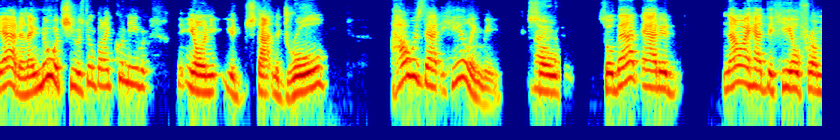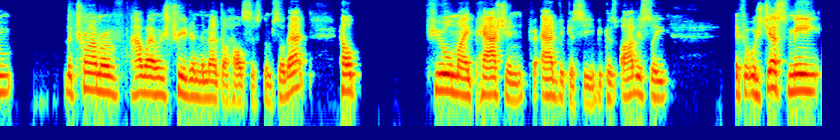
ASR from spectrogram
dad. And I knew what she was doing, but I couldn't even, you know, and you're starting to drool. How is that healing me? So, right. so that added, now I had to heal from the trauma of how I was treated in the mental health system. So that helped fuel my passion for advocacy because obviously, if it was just me,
